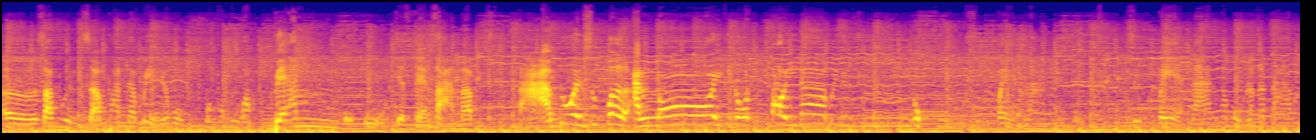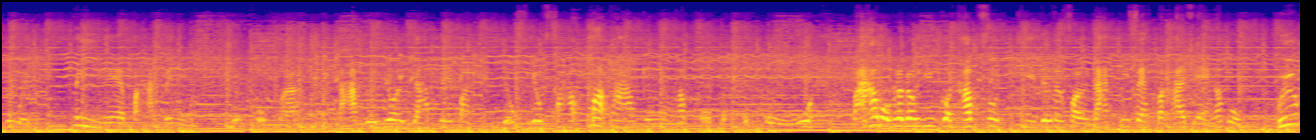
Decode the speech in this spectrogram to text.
เอ่อสามหมื่นสามพันดาเมจครับผมปุ๊บปุ๊บปุ๊บแบมโอ้โหเจ็ดแสนสามครับตามด้วยซูเปอร์อันลอยกระโดดต่อยหน้าไปหนึ่งทีโอ้โหแปดล้าน 18 ล้านครับผมแล้วก็ตามด้วยนี่เนี่ยปาดไปหนึ่งเดี๋ยวผมมาตามด้วยย่อยยับเลยบัตรเยวเดี๋ยวฟ้าวมะพร้าวแก้วครับผมโอ้โหมาครับผมเราโดนยิงกดทับสุดขีดเดียวทางฝั่งดัตที่แฟนปากกายแจงครับผมบึ้ม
